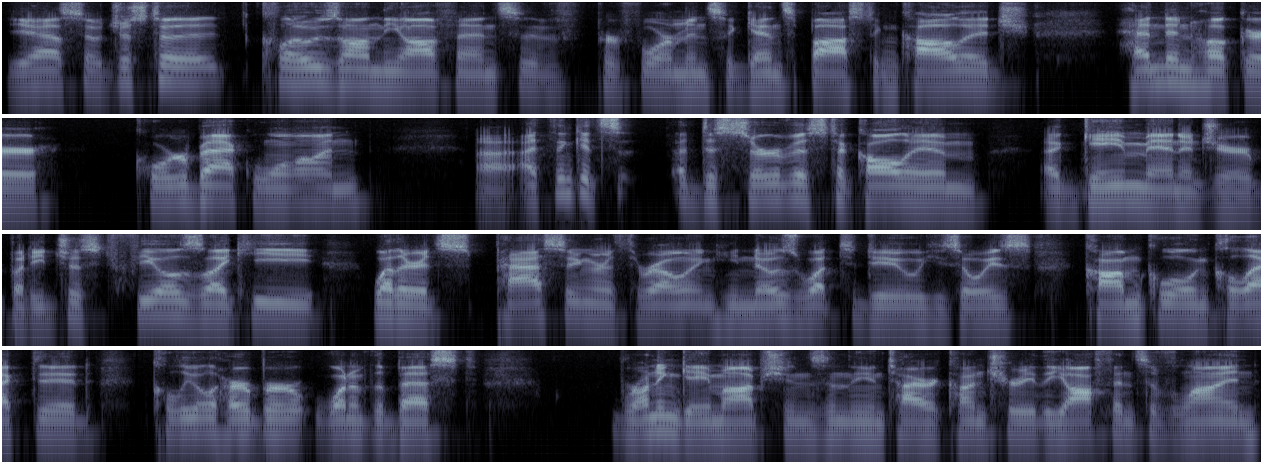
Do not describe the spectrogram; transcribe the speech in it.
Yeah, so just to close on the offensive performance against Boston College, Hendon Hooker, quarterback one. Uh, I think it's a disservice to call him a game manager, but he just feels like he, whether it's passing or throwing, he knows what to do. He's always calm, cool, and collected. Khalil Herbert, one of the best running game options in the entire country. The offensive line,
